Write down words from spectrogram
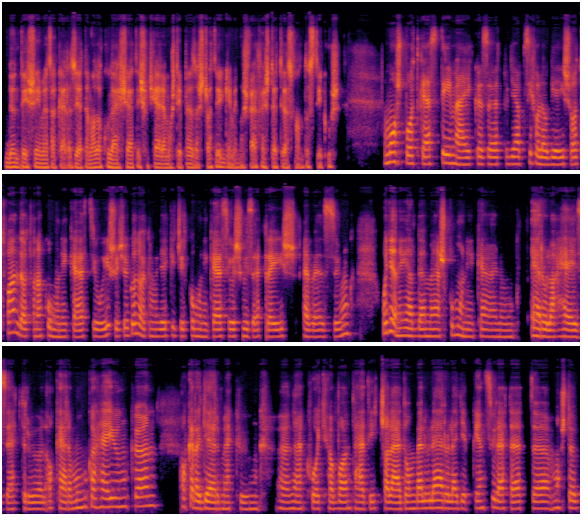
döntéseimet, akár az életem alakulását, és hogyha erre most éppen ez a stratégia, amit most felfestettél, az fantasztikus. A Most Podcast témái között ugye a pszichológia is ott van, de ott van a kommunikáció is, úgyhogy gondoltam, hogy egy kicsit kommunikációs vizekre is evezzünk. Hogyan érdemes kommunikálnunk erről a helyzetről, akár a munkahelyünkön, akár a gyermekünknek, hogyha van, tehát így családon belül. Erről egyébként született most több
